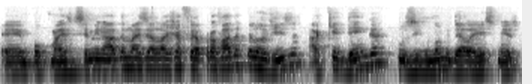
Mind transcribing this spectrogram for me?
é, um pouco mais disseminada, mas ela já foi aprovada pela Anvisa, a Quedenga, inclusive o nome dela é esse mesmo,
